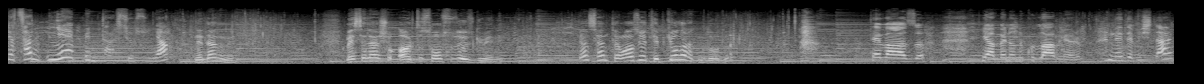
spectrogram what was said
Ya sen niye hep beni tersliyorsun ya? Neden mi? Mesela şu artı sonsuz özgüveni. Ya sen tevazuya tepki olarak mı doğdun? Tevazu. Ya ben onu kullanmıyorum. Ne demişler?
